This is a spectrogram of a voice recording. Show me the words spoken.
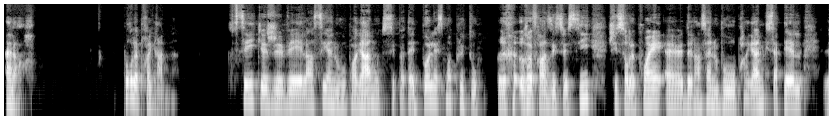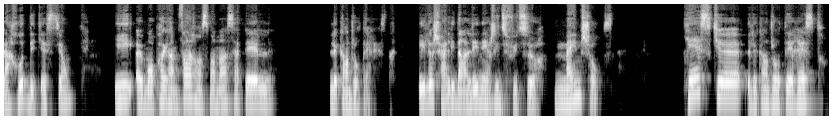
Alors, pour le programme, tu sais que je vais lancer un nouveau programme ou tu sais peut-être pas, laisse-moi plutôt rephraser ceci. Je suis sur le point euh, de lancer un nouveau programme qui s'appelle La route des questions. Et euh, mon programme phare en ce moment s'appelle le camp de jour terrestre. Et là, je suis allée dans l'énergie du futur. Même chose. Qu'est-ce que le camp de jour terrestre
